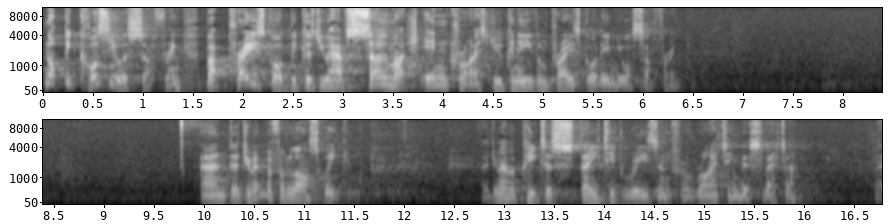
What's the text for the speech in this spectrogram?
Not because you are suffering, but praise God because you have so much in Christ you can even praise God in your suffering. And uh, do you remember from last week? Uh, do you remember Peter's stated reason for writing this letter? Uh,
